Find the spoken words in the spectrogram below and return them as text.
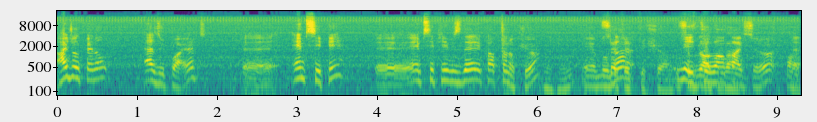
Hydraulic panel as required. E, MCP, e, MCP bizde kaptan okuyor. E, Set burada ettik şu an. V2150. Bakacağız. Evet.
